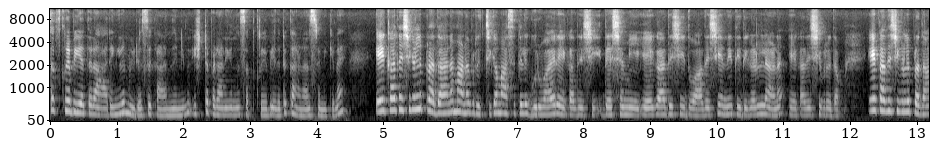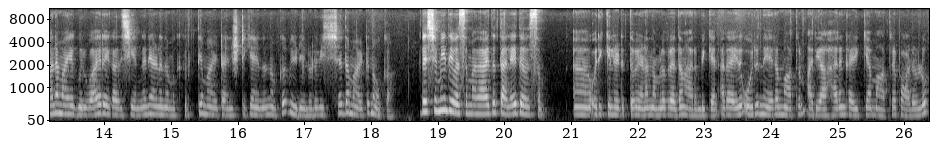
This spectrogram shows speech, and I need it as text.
സബ്സ്ക്രൈബ് ചെയ്യാത്ത ആരെങ്കിലും വീഡിയോസ് കാണുന്നുണ്ടെങ്കിൽ ഇഷ്ടപ്പെടുകയാണെങ്കിൽ ഒന്ന് സബ്സ്ക്രൈബ് ചെയ്തിട്ട് കാണാൻ ശ്രമിക്കണേ. ഏകാദശികളിൽ പ്രധാനമാണ് വൃശ്ചിക മാസത്തിലെ ഗുരുവായൂർ ഏകാദശി ദശമി ഏകാദശി ദ്വാദശി എന്നീ തിഥികളിലാണ് ഏകാദശി വ്രതം. ഏകാദശികളിൽ പ്രധാനമായ ഗുരുവായൂർ ഏകാദശി എങ്ങനെയാണ് നമുക്ക് കൃത്യമായിട്ട് അനുഷ്ഠിക്കുക എന്ന് നമുക്ക് വീഡിയോയിലൂടെ വിശദമായിട്ട് നോക്കാം. ദശമി ദിവസം അതായത് തലേ ദിവസം ഒരിക്കലെടുത്ത് വേണം നമ്മൾ വ്രതം ആരംഭിക്കാൻ. അതായത് ഒരു നേരം മാത്രം അരിയാഹാരം കഴിക്കാൻ മാത്രമേ പാടുള്ളൂ.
